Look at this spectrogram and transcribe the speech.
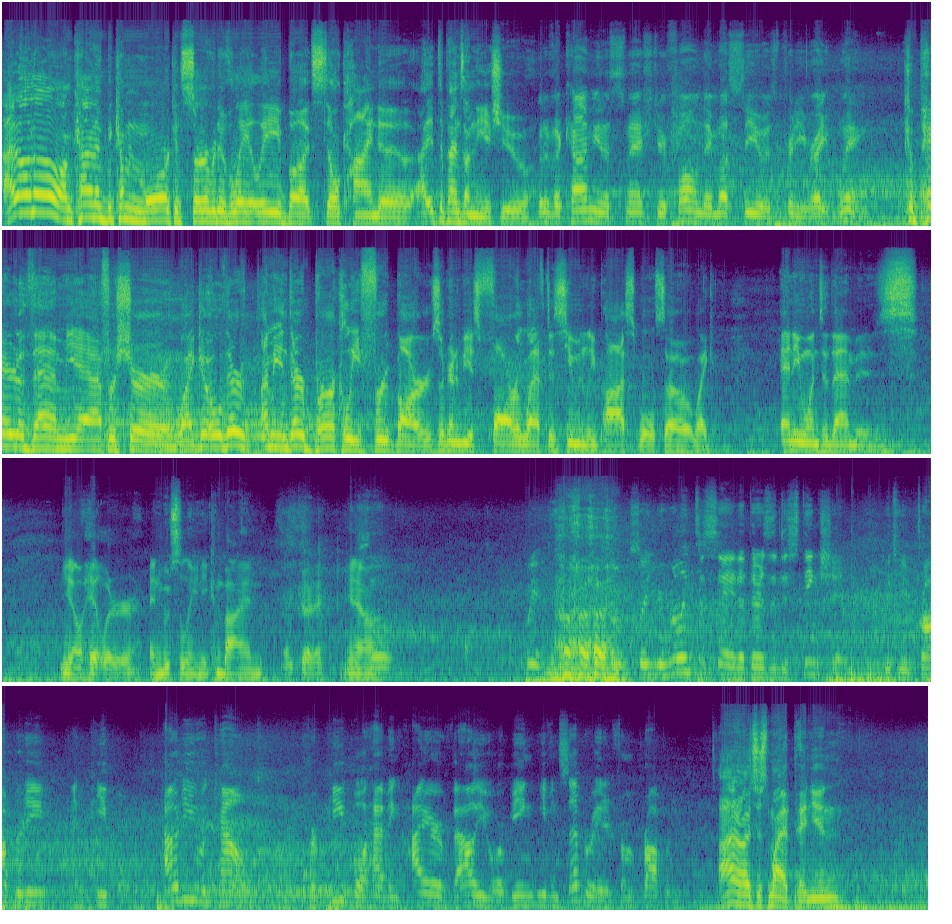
I don't know. I'm kind of becoming more conservative lately, but still kind of. It depends on the issue. But if a communist smashed your phone, they must see you as pretty right wing. Compared to them, yeah, for sure. Like, oh, they're. I mean, their Berkeley fruit bars They're going to be as far left as humanly possible. So, like, anyone to them is, you know, Hitler and Mussolini combined. Okay. You know. So, wait, so, so you're willing to say that there's a distinction between property and people. How do you account for people having higher value or being even separated from property? I don't know. It's just my opinion.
